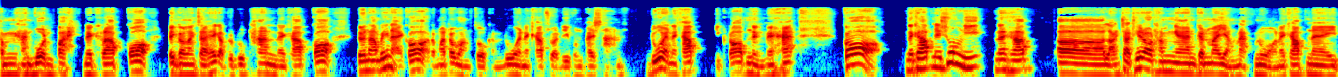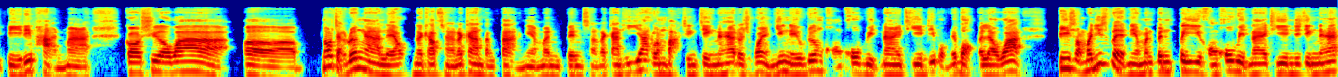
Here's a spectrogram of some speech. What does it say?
ทำงานวนไปนะครับ ก็เป็นกำลังใจให้กับทุกๆท่านนะครับ ก็เดินทางไปไหนก็ระมัดระวังตัวกันด้วยนะครับ สวัสดีคุณไพศาลด้วยนะครับ อีกรอบหนึ่งนะฮะก็นะครับในช่วงนี้นะครับ หลังจากที่เราทำงานกันมาอย่างหนักหน่วงนะครับ ในปีที่ผ่านมา ก็เชื่อว่านอกจากเรื่องงานแล้วนะครับสถานการณ์ต่างๆเนี่ยมันเป็นสถานการณ์ที่ยากลำบากจริงๆนะฮะโดยเฉพาะอย่างยิ่งในเรื่องของโควิด -19 ที่ผมได้บอกไปแล้วว่าปี 2021เนี่ยมันเป็นปีของโควิด -19 จริงๆนะฮะ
